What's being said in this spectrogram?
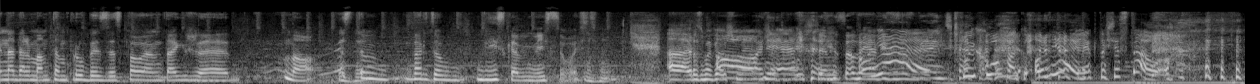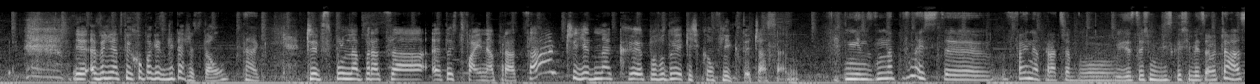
Y, nadal mam tam próby z zespołem, także no, jestem bardzo bliska mi miejscowości. A rozmawiałyśmy O przed nie, wyjściem. co to o ja widzę nie, zdjęcie. twój chłopak, o nie, jak to się stało? Nie, Ewelina, twój chłopak jest gitarzystą. Tak. Czy wspólna praca e, to jest fajna praca, czy jednak e, powoduje jakieś konflikty czasem? Nie, no, to na pewno jest e, fajna praca, bo jesteśmy blisko siebie cały czas,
